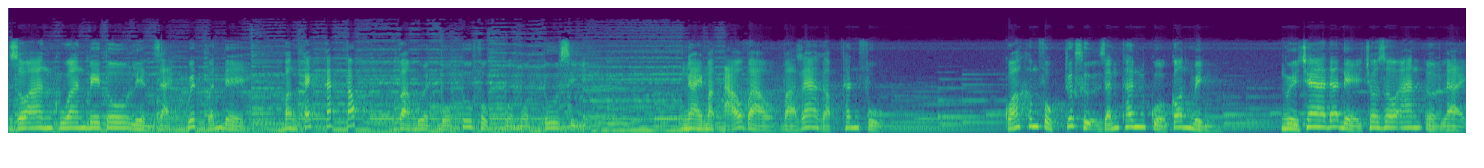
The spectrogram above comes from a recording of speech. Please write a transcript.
Gioan Guanbeto liền giải quyết vấn đề bằng cách cắt tóc và mượn bộ tu phục của một tu sĩ. Ngài mặc áo vào và ra gặp thân phụ. Quá khâm phục trước sự dấn thân của con mình, người cha đã để cho Gioan ở lại.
